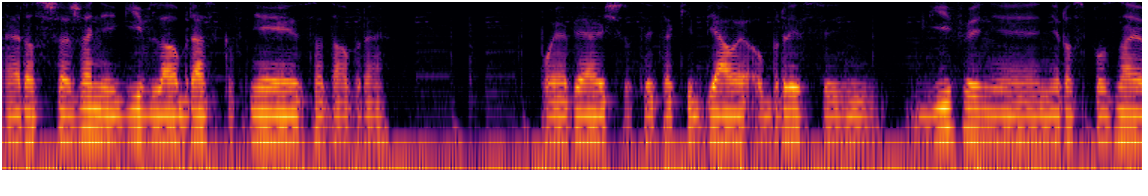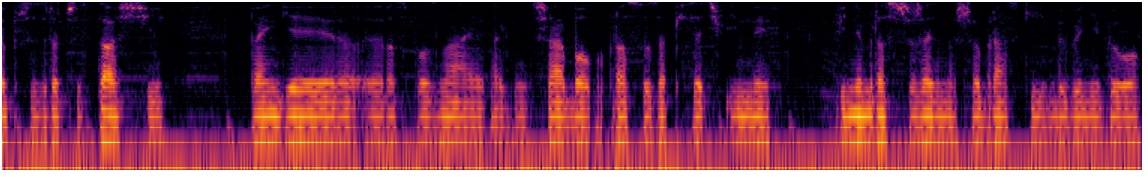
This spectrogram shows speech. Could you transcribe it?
rozszerzenie GIF dla obrazków nie jest za dobre. Pojawiają się tutaj takie białe obrysy. GIFy nie, nie rozpoznają przezroczystości. PNG ro, rozpoznaje, tak więc trzeba było po prostu zapisać w innych, w innym rozszerzeniu nasze obrazki, by nie było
